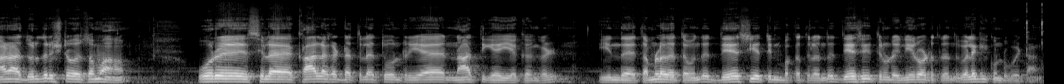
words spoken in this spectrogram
ஆனால் துரதிருஷ்டவசமாக ஒரு சில காலகட்டத்தில் தோன்றிய நாத்திக இயக்கங்கள் இந்த தமிழகத்தை வந்து தேசியத்தின் பக்கத்துலேருந்து தேசியத்தினுடைய நீரோட்டத்திலேருந்து விலக்கி கொண்டு போயிட்டாங்க.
